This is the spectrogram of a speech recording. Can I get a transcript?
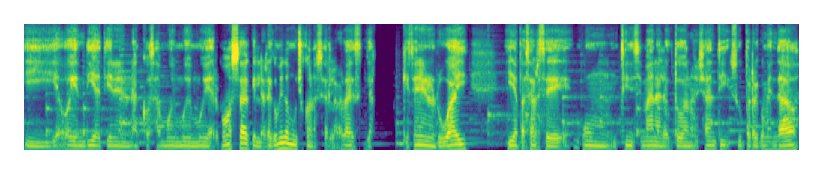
y hoy en día tienen una cosa muy, muy, muy hermosa que les recomiendo mucho conocer. La verdad que estén en Uruguay ir a pasarse un fin de semana al Octógono Yanti, súper recomendado.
